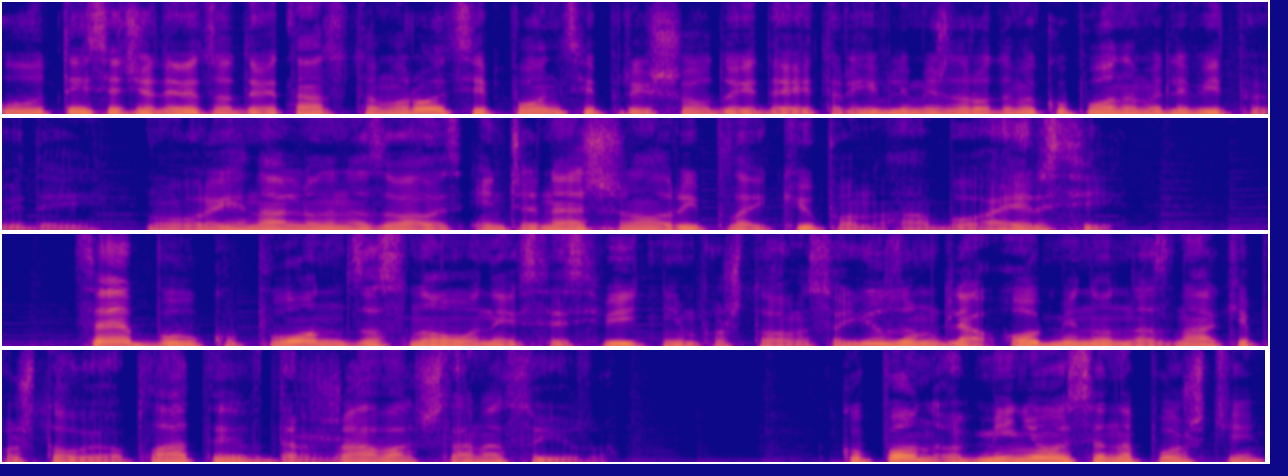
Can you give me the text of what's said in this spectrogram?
У 1919 році Понці прийшов до ідеї торгівлі міжнародними купонами для відповідей. Ну, Оригінально вони називались International Reply Coupon або IRC. Це був купон, заснований Всесвітнім поштовим союзом для обміну на знаки поштової оплати в державах-членах Союзу. Купон обмінювався на пошті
